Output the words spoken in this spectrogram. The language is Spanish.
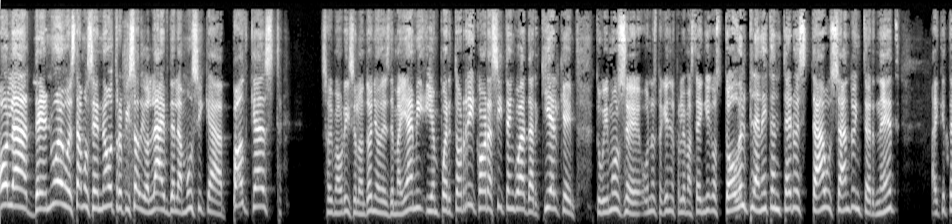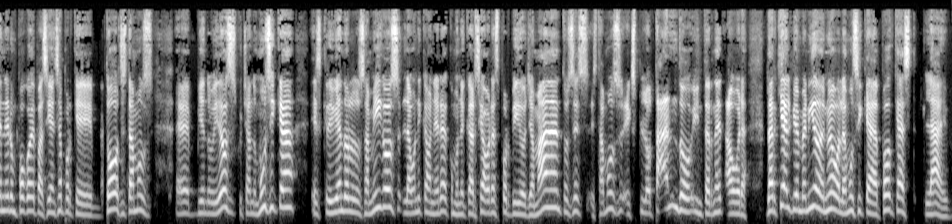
Hola, de nuevo estamos en otro episodio live de la música podcast. Soy Mauricio Londoño desde Miami y en Puerto Rico. Ahora sí tengo a Darkiel que tuvimos eh, unos pequeños problemas técnicos. Todo el planeta entero está usando Internet. Hay que tener un poco de paciencia porque todos estamos eh, viendo videos, escuchando música, escribiéndolo a los amigos. La única manera de comunicarse ahora es por videollamada. Entonces estamos explotando Internet ahora. Darkiel, bienvenido de nuevo a la música podcast live.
